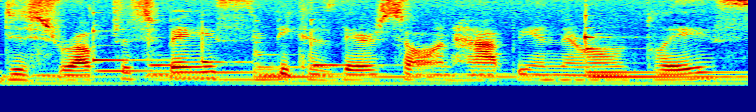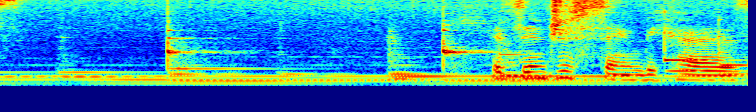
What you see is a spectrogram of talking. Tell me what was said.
disrupt the space because they're so unhappy in their own place. It's interesting because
